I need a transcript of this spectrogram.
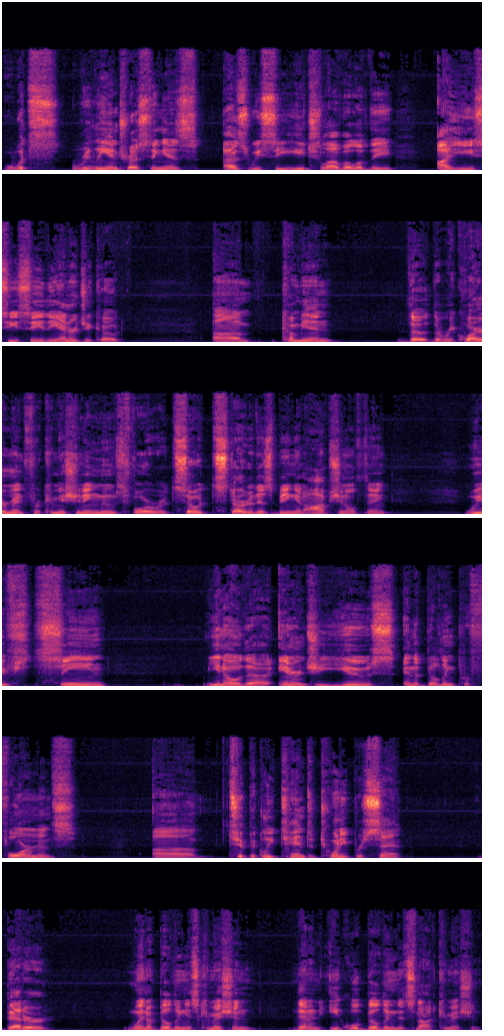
what's really interesting is as we see each level of the IECC, the Energy Code, um, come in, the the requirement for commissioning moves forward. So it started as being an optional thing. We've seen, you know, the energy use and the building performance uh, typically 10 to 20% better when a building is commissioned than an equal building that's not commissioned.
